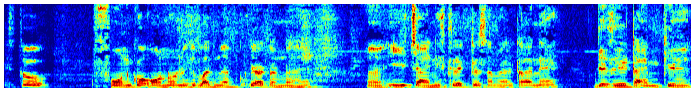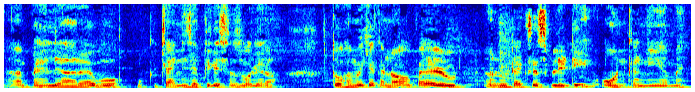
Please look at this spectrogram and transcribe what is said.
तो फ़ोन को ऑन होने के बाद में आपको क्या करना है ये चाइनीज़ करेक्टर्स हमें हटाने हैं। जैसे टाइम के पहले आ रहा है वो चाइनीज़ एप्लीकेशंस वगैरह। तो हमें क्या करना होगा, पहले रूट रूट एक्सेसिबिलिटी ऑन करनी है हमें।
